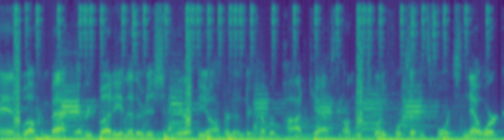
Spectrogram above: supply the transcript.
And welcome back, everybody. Another edition here of the Auburn Undercover podcast on the 24 7 Sports Network.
